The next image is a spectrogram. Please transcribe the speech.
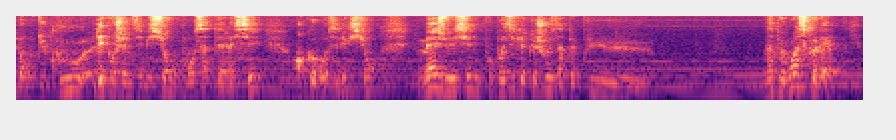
donc du coup, les prochaines émissions vont s'intéresser encore aux élections, mais je vais essayer de vous proposer quelque chose d'un peu plus... d'un peu moins scolaire, on va dire.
